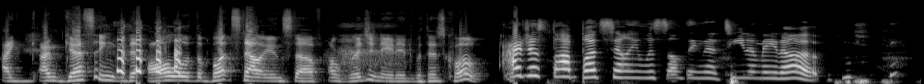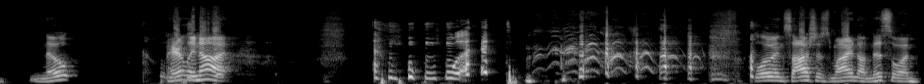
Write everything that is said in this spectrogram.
I I'm guessing that all of the butt stallion stuff originated with this quote. I just thought Butt Stallion was something that Tina made up. Nope. Apparently not. what? Blowing Sasha's mind on this one.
